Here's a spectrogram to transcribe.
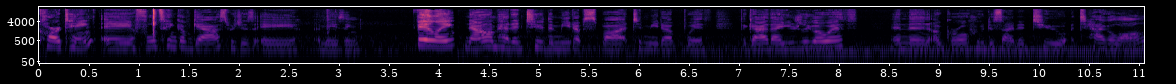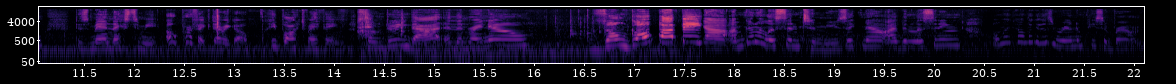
car tank, a full tank of gas, which is a amazing feeling. Now I'm headed to the meetup spot to meet up with the guy that I usually go with and then a girl who decided to tag along. This man next to me, oh perfect, there we go. He blocked my thing. So I'm doing that and then right now, don't go Papi! Yeah, I'm gonna listen to music now. I've been listening, oh my god, look at this random piece of brown.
